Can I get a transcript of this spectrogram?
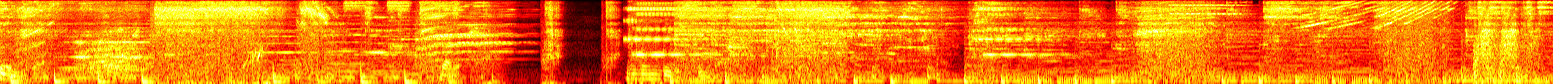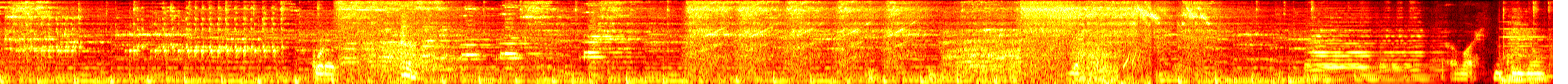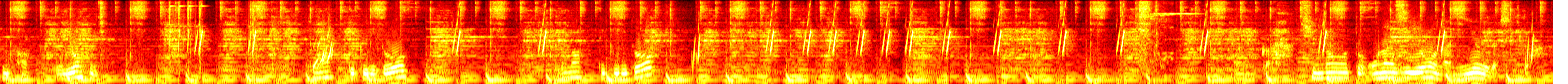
するんですよ。これ。分。あ、4分。となってくると、となってくると、なんか、昨日と同じような匂いがしてきた。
